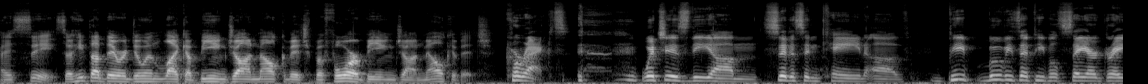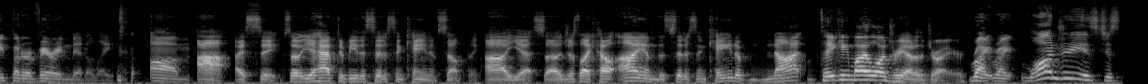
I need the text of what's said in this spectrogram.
I see. So he thought they were doing like a being John Malkovich before being John Malkovich. Correct. Which is the um, Citizen Kane of pe- movies that people say are great but are very middling. um, Ah, I see. So you have to be the Citizen Kane of something. Ah, yes. Uh, just like how I am the Citizen Kane of not taking my laundry out of the dryer. right, right. Laundry is just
